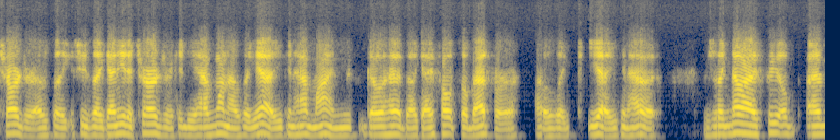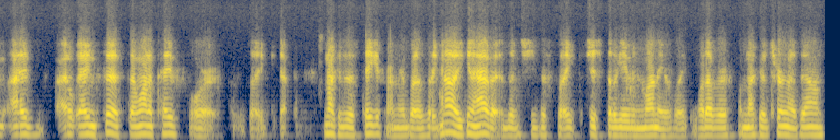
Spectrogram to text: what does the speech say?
charge her. I was like, she's like, I need a charger. Can you have one? I was like, yeah, you can have mine. You can go ahead. Like I felt so bad for her. I was like, yeah, you can have it. She's like, no, I feel, I, I, I, insist. I want to pay for it. I was like, I'm not gonna just take it from you. But I was like, no, you can have it. And then she just like, she still gave me money. I was like, whatever. I'm not gonna turn that down.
